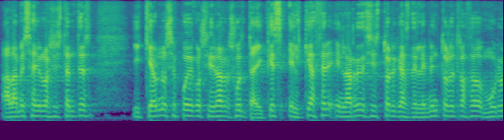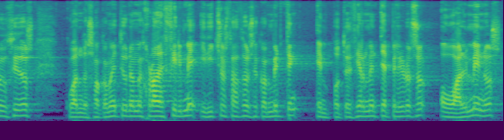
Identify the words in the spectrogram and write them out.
a la mesa de los asistentes y que aún no se puede considerar resuelta, y que es el qué hacer en las redes históricas de elementos de trazado muy reducidos cuando se acomete una mejora de firme y dichos trazados se convierten en potencialmente peligrosos o al menos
